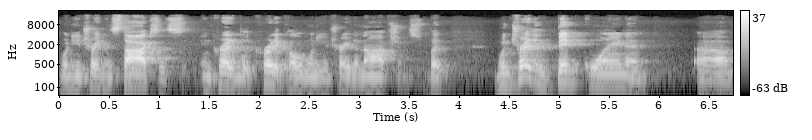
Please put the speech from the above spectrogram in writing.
When you're trading stocks, it's incredibly critical when you're trading options. But when trading Bitcoin and uh,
